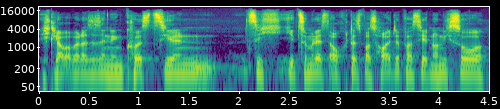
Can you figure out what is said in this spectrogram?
Ich glaube aber, dass es in den Kurszielen sich zumindest auch das, was heute passiert, noch nicht so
